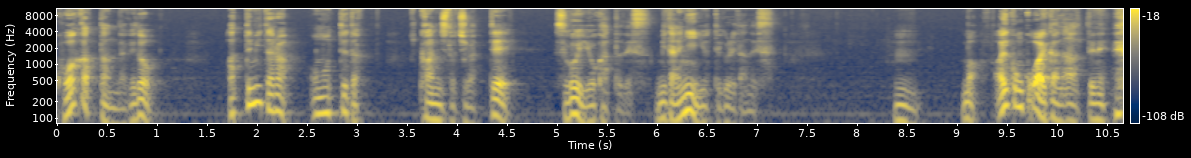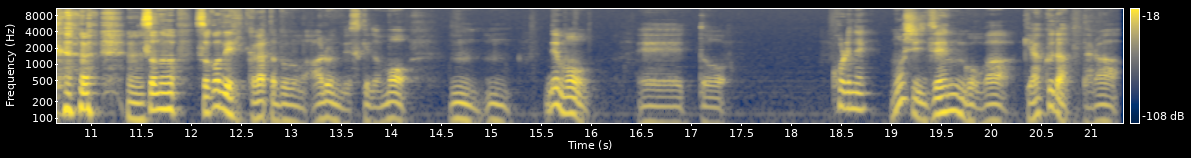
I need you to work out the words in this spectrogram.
怖かったんだけど、会ってみたら思ってた感じと違って、すごい良かったです。みたいに言ってくれたんです。うん。まあ、アイコン怖いかなってね。うんその、そこで引っかかった部分はあるんですけども、うんうん。でも、えーっと、これね、もし前後が逆だったら、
